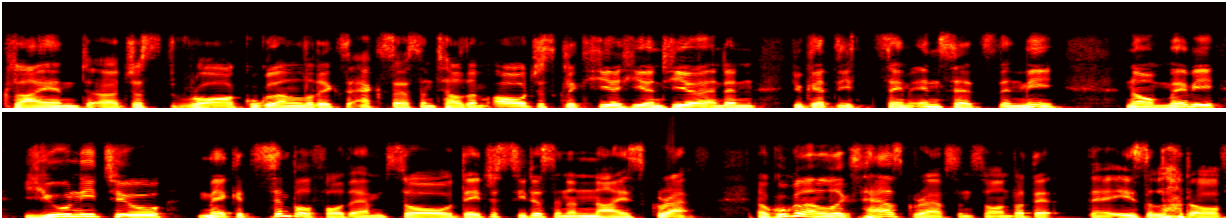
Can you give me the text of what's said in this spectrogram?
client uh, just raw Google Analytics access and tell them, oh, just click here, here, and here, and then you get the same insights than me. No, maybe you need to make it simple for them so they just see this in a nice graph. Now, Google Analytics has graphs and so on, but there, there is a lot of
